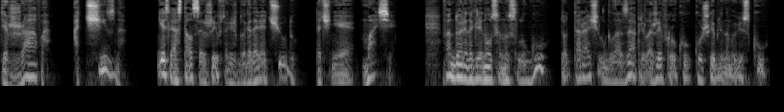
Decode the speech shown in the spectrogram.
держава, отчизна. Если остался жив, то лишь благодаря чуду, точнее, массе. Фандорин оглянулся на слугу, тот таращил глаза, приложив руку к ушибленному виску.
